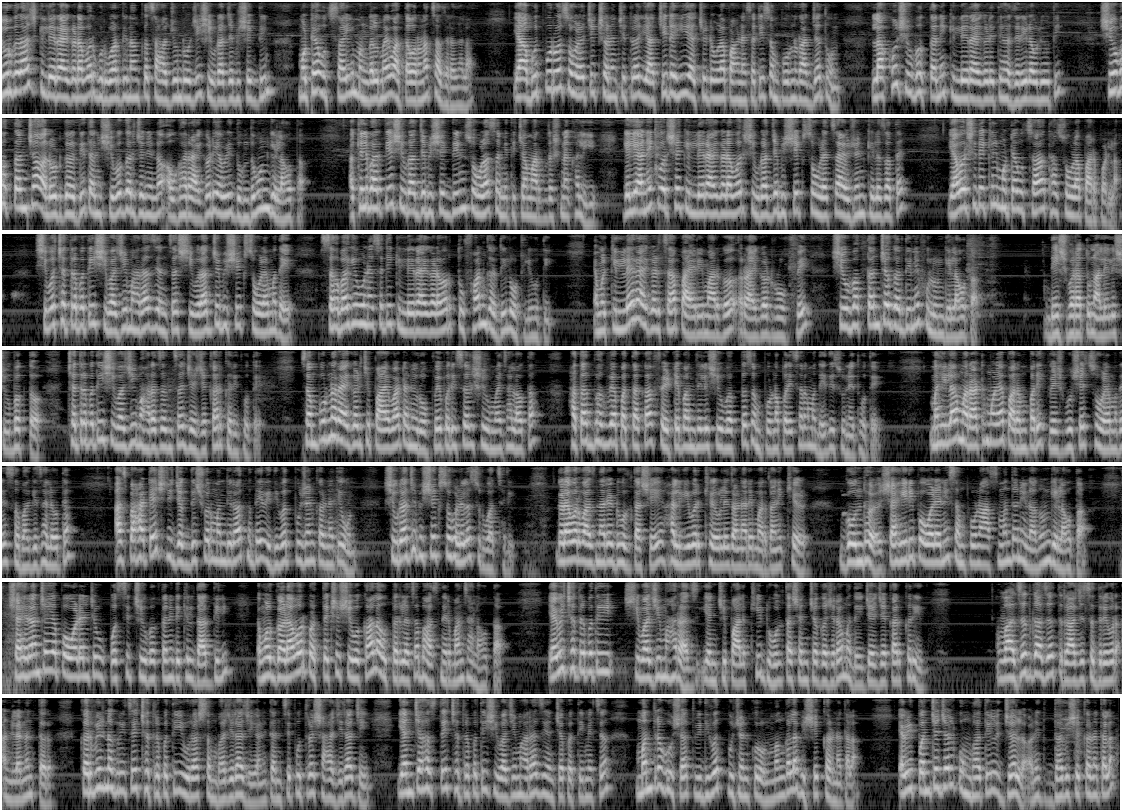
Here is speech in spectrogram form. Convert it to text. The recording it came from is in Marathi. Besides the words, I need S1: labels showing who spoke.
S1: दुर्गराज किल्ले रायगडावर गुरुवार दिनांक सहा जून रोजी शिवराज्याभिषेक दिन मोठ्या उत्साही मंगलमय वातावरणात साजरा झाला. या अभूतपूर्व सोहळ्याची क्षणचित्र याची देही याची डोळा पाहण्यासाठी संपूर्ण राज्यातून लाखो शिवभक्तांनी किल्ले रायगड येथे हजेरी लावली होती. शिवभक्तांच्या अलोट गर्दीत आणि शिवगर्जनेनं अवघा रायगड यावेळी दुमदुमून गेला होता. अखिल भारतीय शिवराज्याभिषेक दिन सोहळा समितीच्या मार्गदर्शनाखाली गेली अनेक वर्ष किल्ले रायगडावर शिवराज्याभिषेक सोहळ्याचं आयोजन केलं जात आहे यावर्षी देखील मोठ्या उत्साहात हा सोहळा पार पडला. शिवछत्रपती शिवाजी महाराज यांचा शिवराज्याभिषेक सोहळ्यामध्ये सहभागी होण्यासाठी किल्ले रायगडावर तुफान गर्दी लोटली होती. त्यामुळे किल्ले रायगडचा पायरी मार्ग रायगड रोपवे शिवभक्तांच्या गर्दीने फुलून गेला होता. देशभरातून आलेले शिवभक्त छत्रपती शिवाजी महाराजांचा जय जयकार करीत होते. संपूर्ण रायगडची पायवाट आणि रोपवे परिसर शिवमय झाला होता. हातात भगव्या पताका फेटे बांधलेले शिवभक्त संपूर्ण परिसरामध्ये दिसून येत होते. महिला मराठमोळ्या पारंपरिक वेशभूषेत सोहळ्यामध्ये सहभागी झाल्या होत्या. आज पहाटे श्री जगदीश्वर मंदिरात मध्ये विधिवत पूजन करण्यात येऊन शिवराज्याभिषेक सोहळ्याला सुरुवात झाली. गडावर वाजणारे ढोलताशे हलगीवर खेळवले जाणारे मर्दानी खेळ गोंधळ शाहिरी पोवाड्यांनी संपूर्ण आसमंत निनादून गेला होता. शाहिरांच्या या पोवाड्यांच्या उपस्थित शिवभक्तांनी देखील दाद दिली त्यामुळे गडावर प्रत्यक्ष शिवकाला उतरल्याचा भास निर्माण झाला होता. यावेळी छत्रपती शिवाजी महाराज यांची पालखी ढोल ताशांच्या गजरामध्ये जय जयकार करीत वाजत गाजत राजसदरेवर आणल्यानंतर करवीर नगरीचे छत्रपती युवराज संभाजीराजे आणि त्यांचे पुत्र शहाजीराजे यांच्या हस्ते छत्रपती शिवाजी महाराज यांच्या प्रतिमेचं मंत्रघोषात विधिवत पूजन करून मंगलाभिषेक करण्यात आला. यावेळी पंचजल कुंभातील जल आणि दुग्धाभिषेक करण्यात आला.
